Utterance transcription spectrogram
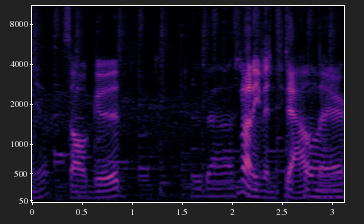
Yep. it's all good. Two Bowsers. Not even two down there.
